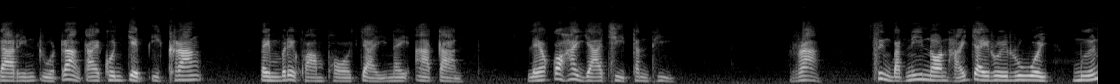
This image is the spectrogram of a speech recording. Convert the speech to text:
ดารินตรวจร่างกายคนเจ็บอีกครั้ง เต็มไปด้วยความพอใจในอาการ แล้วก็ให้ยาฉีดทันที ร่าง ซึ่งบัดนี้นอนหายใจรวยๆ เหมือน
